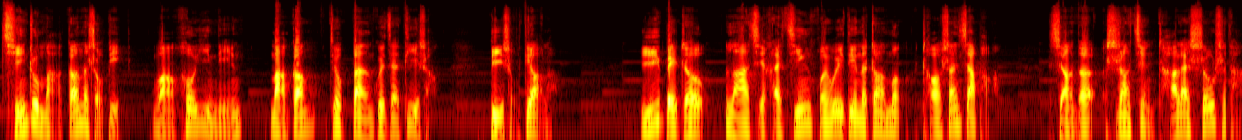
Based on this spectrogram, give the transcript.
擒住马刚的手臂，往后一拧，马刚就半跪在地上，匕首掉了。于北洲拉起还惊魂未定的赵梦朝山下跑，想的是让警察来收拾他。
